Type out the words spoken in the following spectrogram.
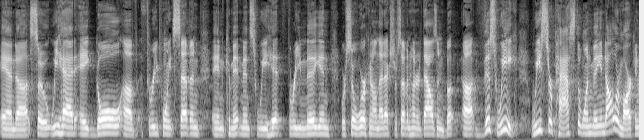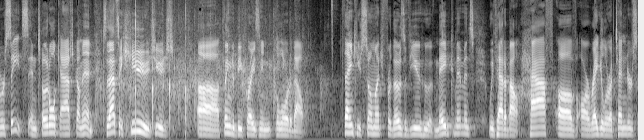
And uh, so we had a goal of 3.7 in commitments. We hit 3 million. We're still working on that extra 700,000. But uh, this week, we surpassed the $1 million mark in receipts in total cash come in. So that's a huge, huge uh, thing to be praising the Lord about. Thank you so much for those of you who have made commitments. We've had about half of our regular attenders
